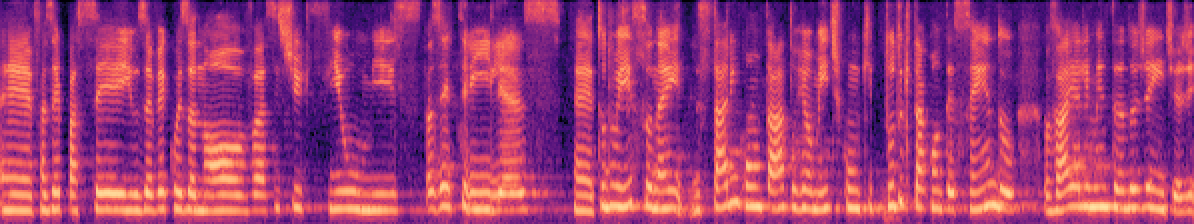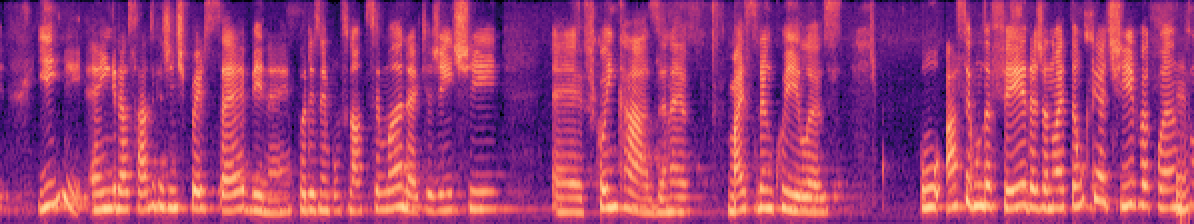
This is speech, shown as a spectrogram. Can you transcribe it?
é fazer passeios, é ver coisa nova, assistir filmes, fazer trilhas. É, tudo isso, né? Estar em contato realmente com que tudo que está acontecendo vai alimentando a gente. a gente. E é engraçado que a gente percebe, né? Por exemplo, um final de semana que a gente é, ficou em casa, né? Mais tranquilas o, a segunda-feira já não é tão criativa quanto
